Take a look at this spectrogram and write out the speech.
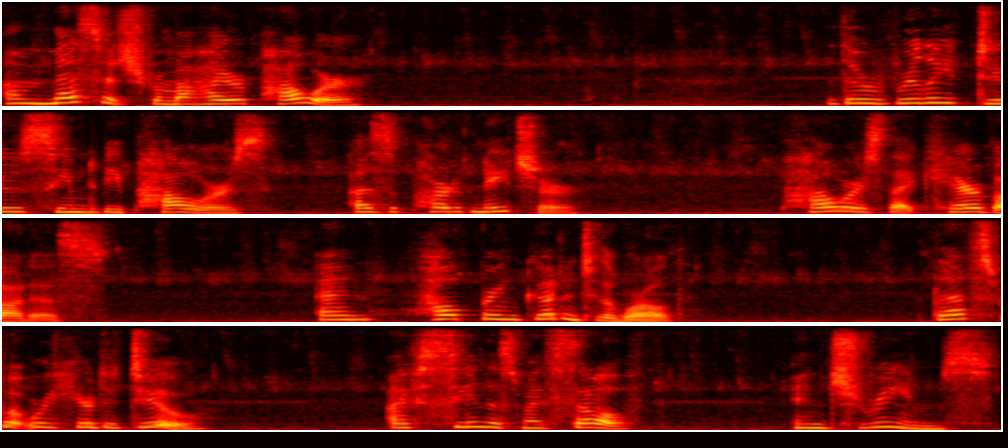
a message from a higher power. There really do seem to be powers as a part of nature powers that care about us and help bring good into the world. That's what we're here to do. I've seen this myself in dreams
